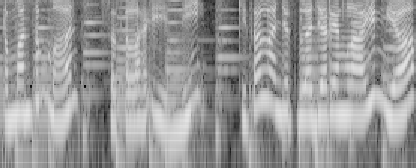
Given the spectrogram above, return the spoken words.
Teman-teman, setelah ini kita lanjut belajar yang lain ya.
